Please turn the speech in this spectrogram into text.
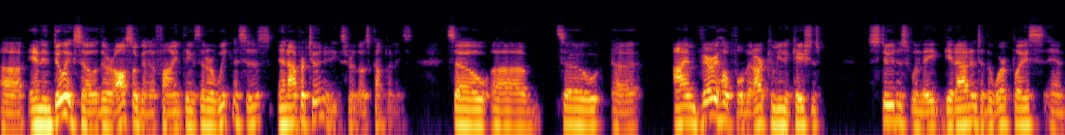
Uh, and in doing so, they're also going to find things that are weaknesses and opportunities for those companies. So, uh, so uh, I'm very hopeful that our communications students, when they get out into the workplace and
